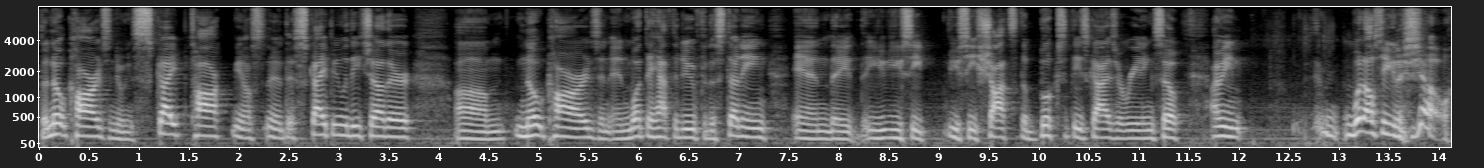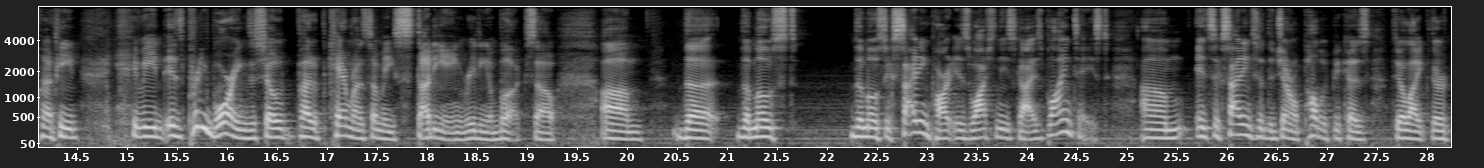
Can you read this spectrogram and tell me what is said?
the note cards and doing Skype talk, you know, they're Skyping with each other, um, note cards and, and what they have to do for the studying. And they, you, you see, you see shots the books that these guys are reading. So, I mean, what else are you going to show? I mean, I mean, it's pretty boring to show put a camera on somebody studying, reading a book. So, um, the the most the most exciting part is watching these guys blind taste. Um, it's exciting to the general public because they're like they're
